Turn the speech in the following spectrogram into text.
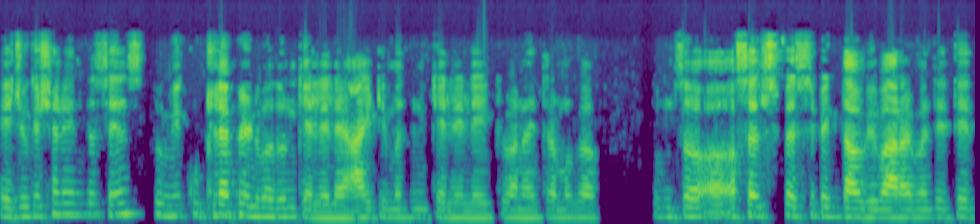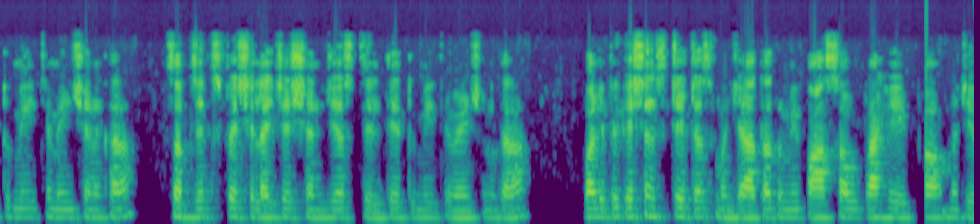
Education in the sense तुम्ही कुठल्या फील्डमधून केलेलं आहे, आय-टी मधून केलेलं आहे किंवा नाहीतर मग तुमचं असेल स्पेसिफिक 10वी 12वी मध्ये ते तुम्ही इथे मेन्शन करा. सब्जेक्ट स्पेशलायझेशन जे असतील ते तुम्ही इथे मेन्शन करा. क्वालिफिकेशन स्टेटस म्हणजे आता तुम्ही पास आउट आहे म्हणजे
